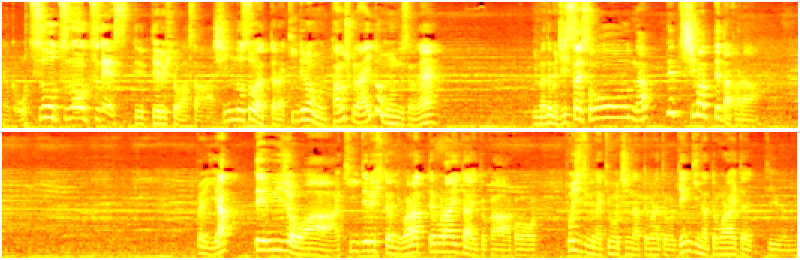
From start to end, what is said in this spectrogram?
い。なんか「おつおつのおつです」って言ってる人がさしんどそうやったら聞いてるのも楽しくないと思うんですよね。今でも実際そうなってしまってたからやっぱりやってる以上は聞いてる人に笑ってもらいたいとかこうポジティブな気持ちになってもらいたいとか元気になってもらいたいっていうのに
